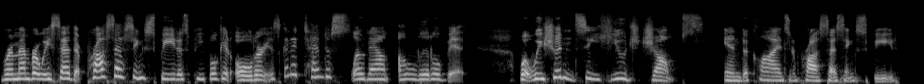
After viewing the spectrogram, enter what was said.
remember we said that processing speed as people get older is going to tend to slow down a little bit but we shouldn't see huge jumps in declines in processing speed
